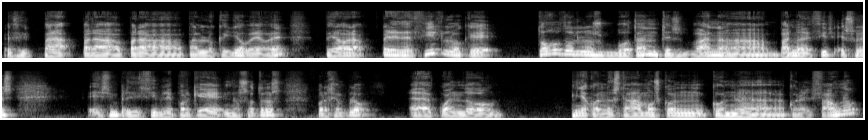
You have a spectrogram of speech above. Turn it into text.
Es decir, para, para, para, para lo que yo veo, ¿eh? Pero ahora, predecir lo que todos los votantes van a, van a decir, eso es, es impredecible, porque nosotros, por ejemplo, eh, cuando, mira, cuando estábamos con, con, eh, con el fauno,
